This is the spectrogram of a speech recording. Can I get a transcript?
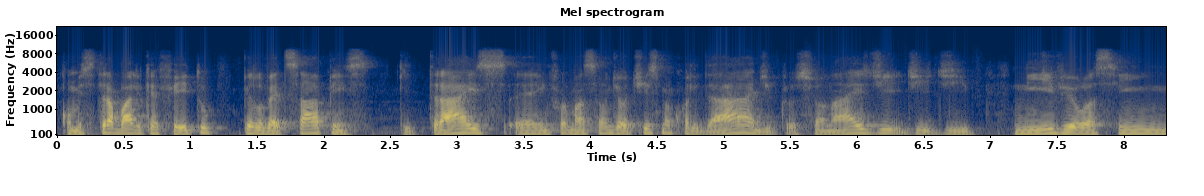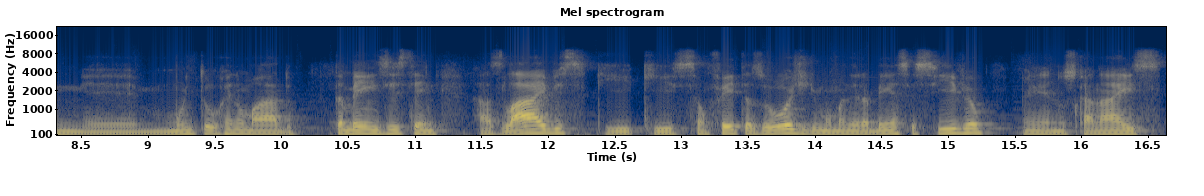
Como esse trabalho que é feito pelo VetSapiens, que traz é, informação de altíssima qualidade, profissionais de, de, de nível assim é, muito renomado. Também existem as lives que, que são feitas hoje de uma maneira bem acessível é, nos canais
